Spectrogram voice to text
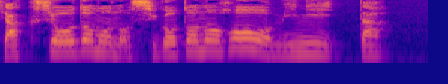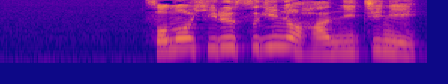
百姓どもの仕事の方を見に行った。その昼過ぎの半日に、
